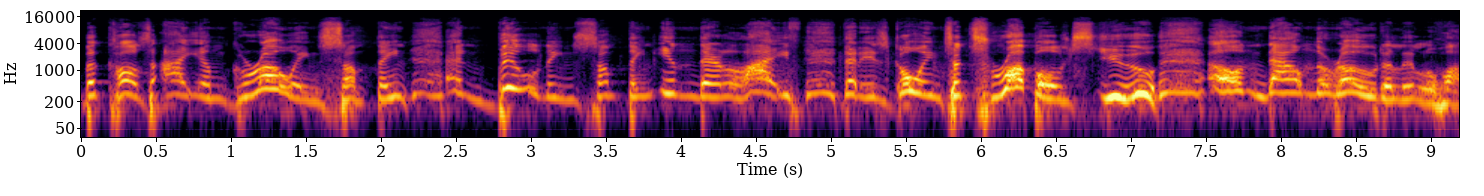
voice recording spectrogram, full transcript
because I am growing something and building something in their life that is going to trouble you on down the road a little while.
